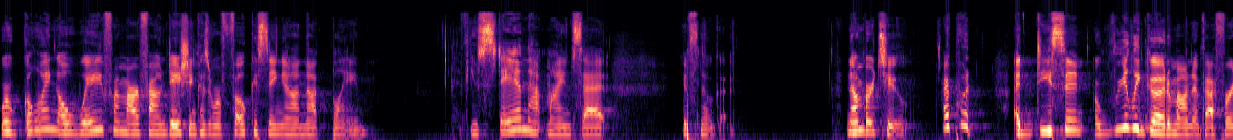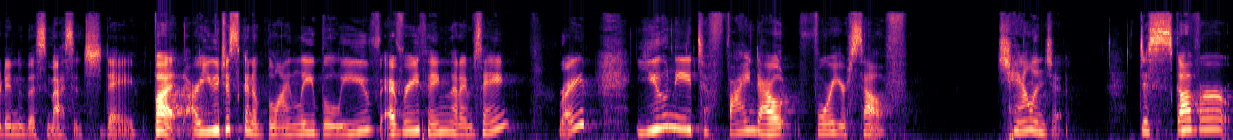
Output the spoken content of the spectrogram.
We're going away from our foundation because we're focusing on that blame. If you stay in that mindset, it's no good. Number two, I put a decent, a really good amount of effort into this message today. But are you just going to blindly believe everything that I'm saying? Right? You need to find out for yourself, challenge it, discover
